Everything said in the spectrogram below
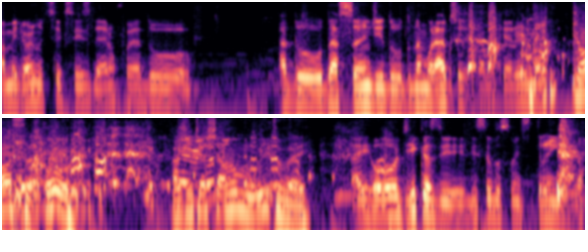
a melhor notícia que vocês deram foi a do. A do da Sandy e do, do namorado, que vocês achavam que era irmão. Nossa, ô. A gente achava muito, velho. Aí rolou dicas de, de seduções estranhas, né?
